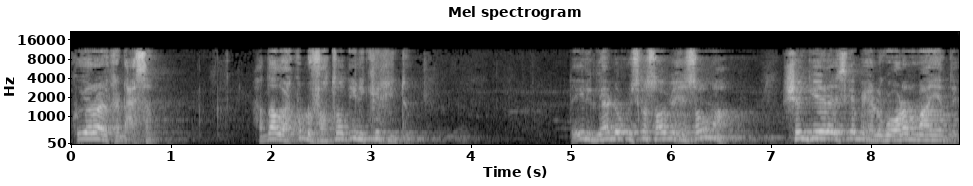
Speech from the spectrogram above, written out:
ku yaroo ilka dhacsan. Haddaad wax ku dhufatood ilig ka rido de iligii hadhow iska soo bixi sowma shan geela iska bixi lagu odhan maayo de.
